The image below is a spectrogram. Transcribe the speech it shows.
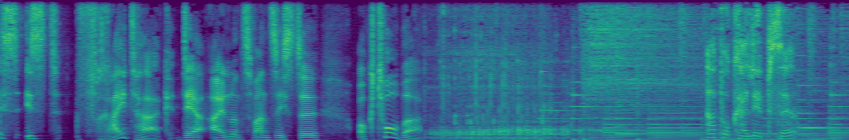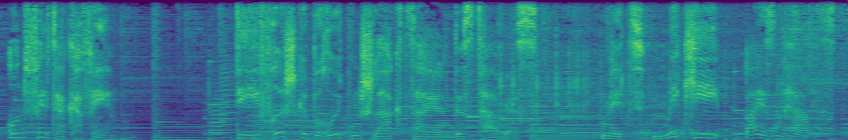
Es ist Freitag, der 21. Oktober. Apokalypse und Filterkaffee. Die frisch gebrühten Schlagzeilen des Tages. Mit Mickey Beisenherz.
